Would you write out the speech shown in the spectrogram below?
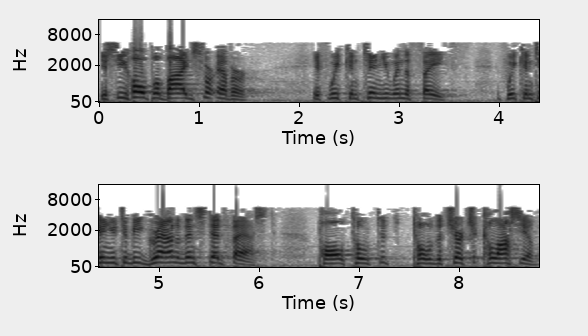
You see, hope abides forever. If we continue in the faith, if we continue to be grounded and steadfast, Paul told, to, told the church at Colossia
